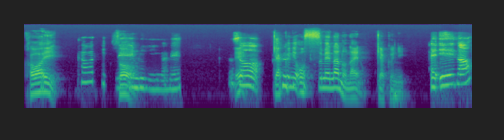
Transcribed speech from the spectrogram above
かわい。い。可愛いそう。ね、エミリーがね。えそう。逆におすすめなのないの？逆に。え、映画？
